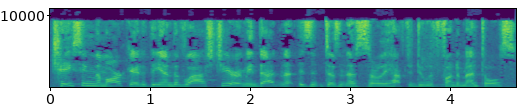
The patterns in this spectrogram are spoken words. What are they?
chasing the market at the end of last year. I mean, that doesn't necessarily have to do with fundamentals.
